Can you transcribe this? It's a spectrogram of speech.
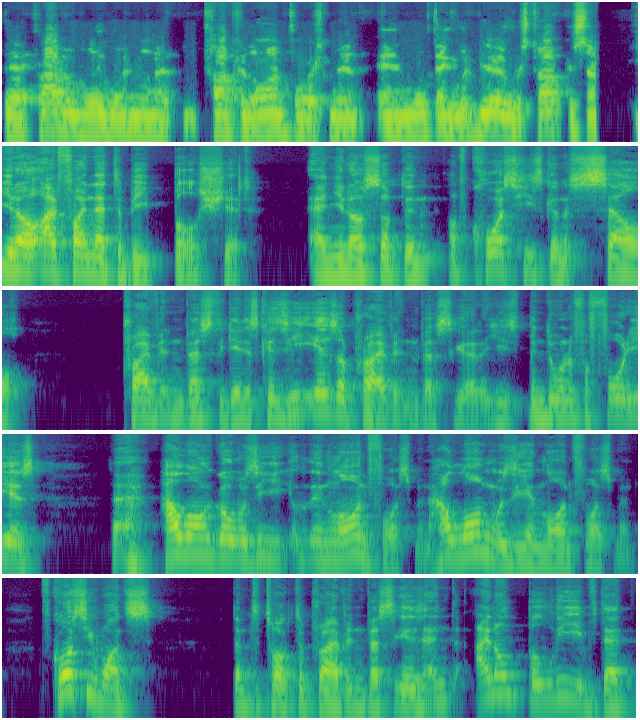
that probably wouldn't want to talk to law enforcement, and what they would do is talk to some. You know, I find that to be bullshit. And you know something? Of course, he's going to sell private investigators because he is a private investigator. He's been doing it for 40 years. Uh, how long ago was he in law enforcement? How long was he in law enforcement? Of course, he wants them to talk to private investigators. And I don't believe that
